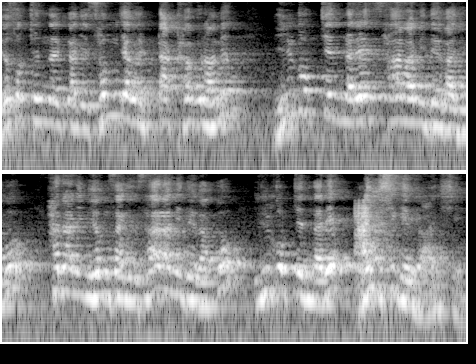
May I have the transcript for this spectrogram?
여섯째 날까지 성장을 딱 하고 나면 일곱째 날에 사람이 돼가지고 하나님 형상인 사람이 돼갖고 일곱째 날에 안식해요 안식.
